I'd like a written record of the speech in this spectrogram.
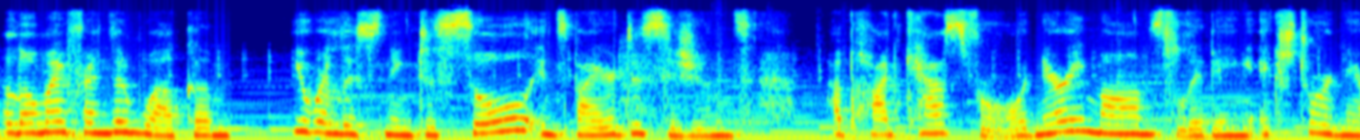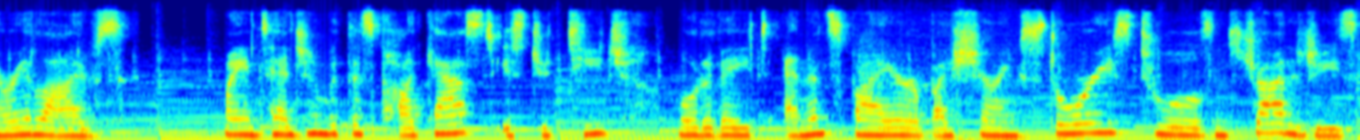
Hello, my friends, and welcome. You are listening to Soul Inspired Decisions, a podcast for ordinary moms living extraordinary lives. My intention with this podcast is to teach, motivate, and inspire by sharing stories, tools, and strategies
